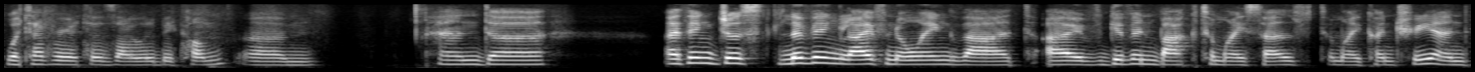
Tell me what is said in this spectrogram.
whatever it is I will become. Um, and, uh, I think just living life knowing that I've given back to myself, to my country, and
